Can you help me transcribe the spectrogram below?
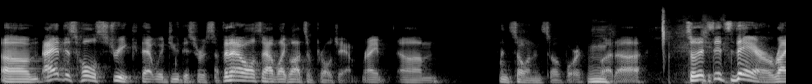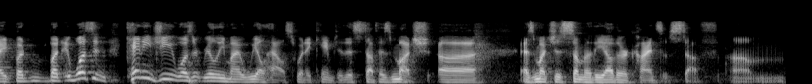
Um, I had this whole streak that would do this sort of stuff. And then I also have like lots of Pearl Jam, right? Um, and so on and so forth. But uh, so it's it's there, right? But but it wasn't Kenny G wasn't really my wheelhouse when it came to this stuff as much uh, as much as some of the other kinds of stuff. Um,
